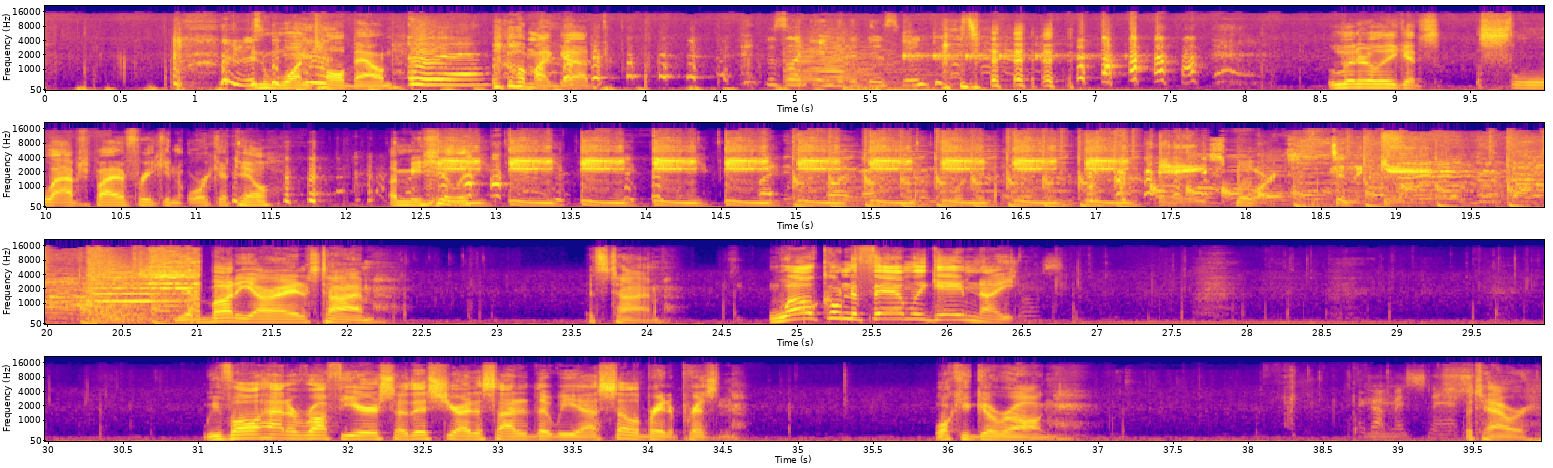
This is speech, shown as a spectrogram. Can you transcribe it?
in one tall bound. Uh. Oh my god. Just like into the distance. Literally gets slapped by a freaking orca tail immediately. E E E E E E E E E A Sports. It's in the game. Yeah, buddy. All right, it's time. It's time. Welcome to Family Game Night. We've all had a rough year, so this year I decided that we uh, celebrate a prison. What could go wrong? I got my snack. The tower.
